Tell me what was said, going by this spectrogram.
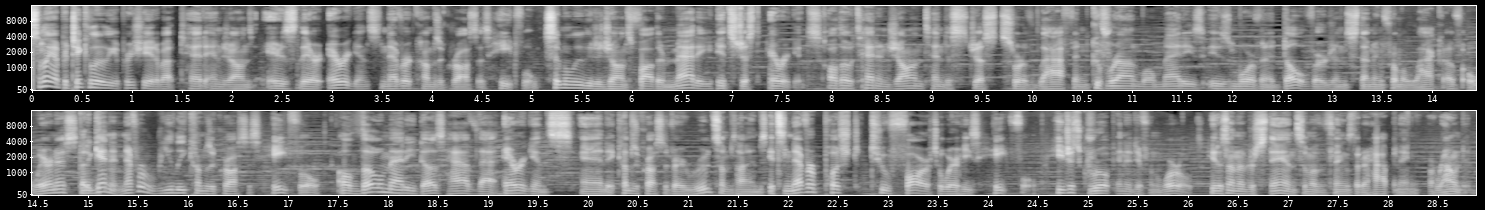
Something I particularly appreciate about Ted and John's is their arrogance never comes across as hateful. Similarly to John's father, Matty, it's just arrogance. Although Ted and John tend to just sort of laugh and goof around, while Matty's is more of an adult version stemming from a lack of awareness. But again, it never really comes across as hateful. Although Matty does have that arrogance and it comes across as very rude sometimes, it's never pushed too far to where he's hateful. He just grew up in a different world. He doesn't understand some of the things that are happening around him.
